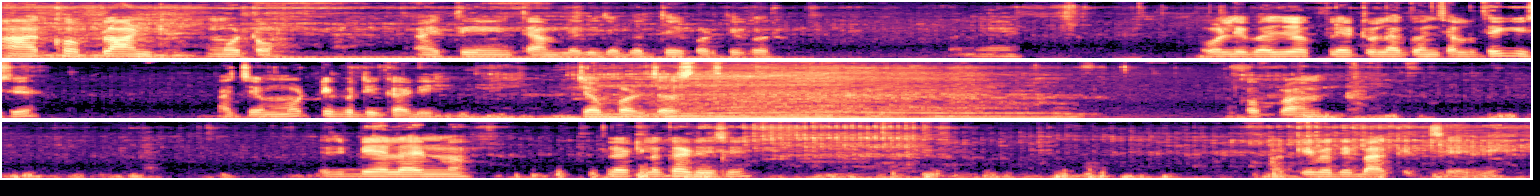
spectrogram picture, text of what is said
આખો પ્લાન્ટ મોટો. અહીંથી ત્યાં લગી જાય બધે પડતી કર અને ઓલી બાજુ પ્લેટો લાગવાનું ચાલુ થઈ ગયું છે. આ છે મોટી બધી ગાડી. જબરજસ્ત. આખો પ્લાન્ટ પછી બે લાઈનમાં પ્લેટ લગાડી છે. બાકી બધી બાકી જ છે હજી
